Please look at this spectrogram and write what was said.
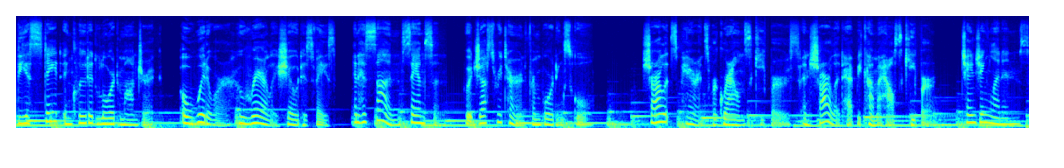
The estate included Lord Mondrick, a widower who rarely showed his face, and his son, Sanson, who had just returned from boarding school. Charlotte's parents were groundskeepers, and Charlotte had become a housekeeper, changing linens,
